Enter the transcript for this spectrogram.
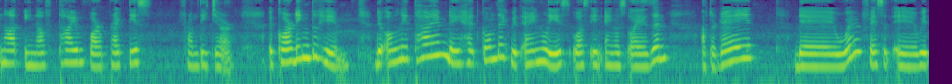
not enough time for practice from teacher. According to him, the only time they had contact with English was in English lesson. After that, they were faced uh, with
